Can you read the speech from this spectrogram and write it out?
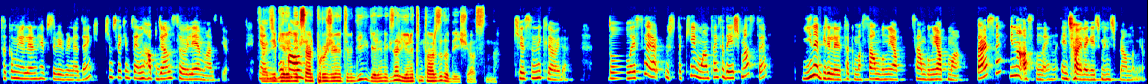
Takım üyelerinin hepsi birbirine denk. Kimse kimsenin ne yapacağını söyleyemez diyor. Yani Sadece geleneksel proje yönetimi değil, geleneksel yönetim tarzı da değişiyor aslında. Kesinlikle öyle. Dolayısıyla eğer üstteki mantalite değişmezse yine birileri takıma sen bunu yap, sen bunu yapma derse yine aslında yani agile'a geçmenin hiçbir anlamı yok.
